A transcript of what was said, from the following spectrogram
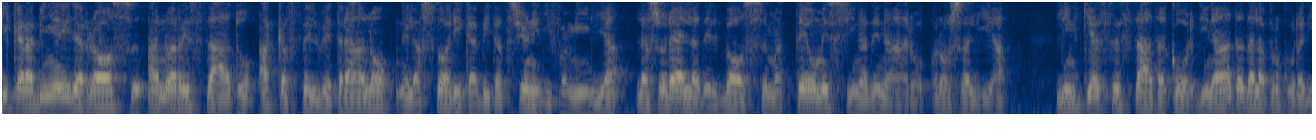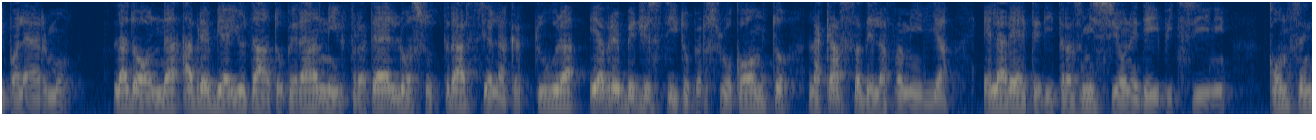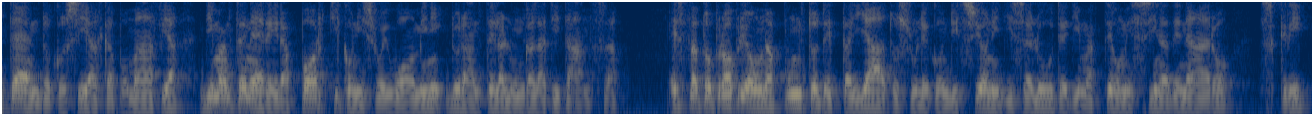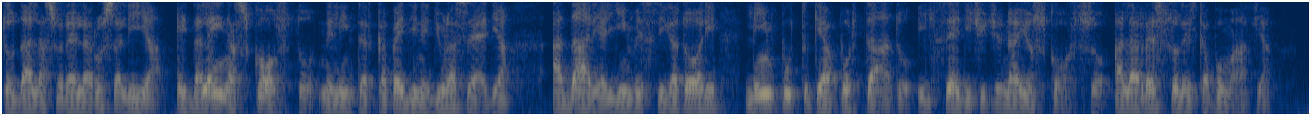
I carabinieri del Ross hanno arrestato a Castelvetrano, nella storica abitazione di famiglia, la sorella del boss Matteo Messina Denaro, Rosalia. L'inchiesta è stata coordinata dalla Procura di Palermo. La donna avrebbe aiutato per anni il fratello a sottrarsi alla cattura e avrebbe gestito per suo conto la cassa della famiglia e la rete di trasmissione dei pizzini, consentendo così al capomafia di mantenere i rapporti con i suoi uomini durante la lunga latitanza. È stato proprio un appunto dettagliato sulle condizioni di salute di Matteo Messina Denaro scritto dalla sorella Rosalia e da lei nascosto nell'intercapedine di una sedia, a dare agli investigatori l'input che ha portato il 16 gennaio scorso all'arresto del capomafia.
